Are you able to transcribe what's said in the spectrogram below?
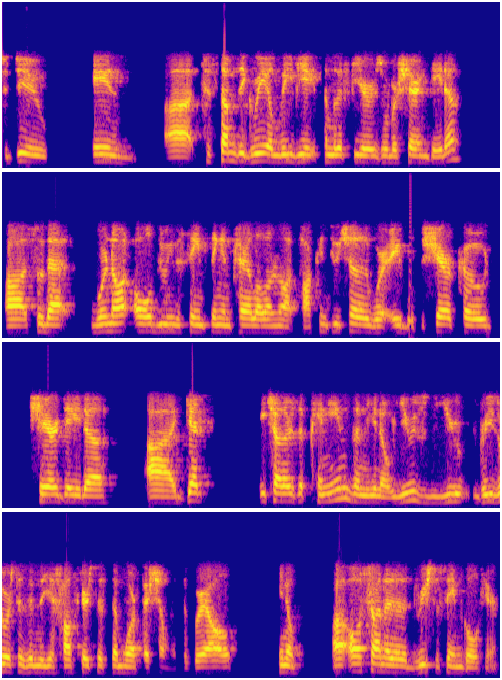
to do is uh, to some degree alleviate some of the fears over sharing data uh, so that we're not all doing the same thing in parallel or not talking to each other. We're able to share code, share data, uh, get each other's opinions and you know use resources in the healthcare system more efficiently. So we're all you know uh, all trying to reach the same goal here.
